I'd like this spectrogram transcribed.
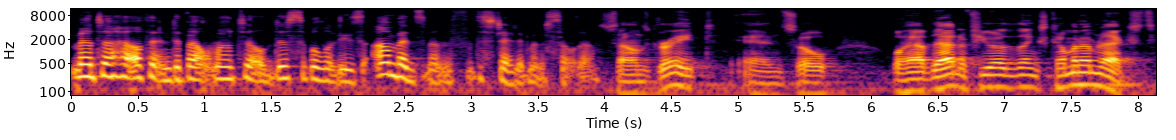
Mental Health and Developmental Disabilities Ombudsman for the state of Minnesota. Sounds great. And so we'll have that and a few other things coming up next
